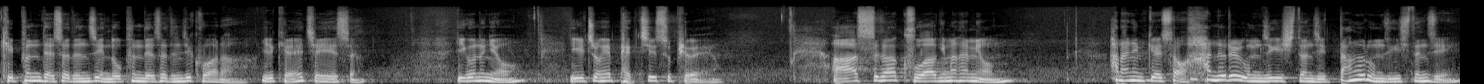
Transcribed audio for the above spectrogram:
깊은 데서든지 높은 데서든지 구하라. 이렇게 제의했어요. 이거는요, 일종의 백지 수표예요. 아스가 구하기만 하면 하나님께서 하늘을 움직이시든지 땅을 움직이시든지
